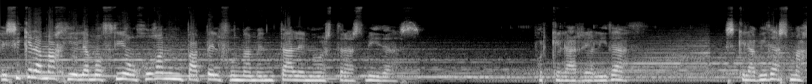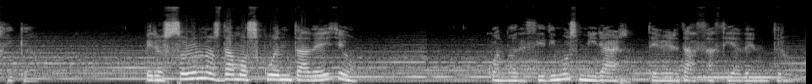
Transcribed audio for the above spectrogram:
Ahí sí que la magia y la emoción juegan un papel fundamental en nuestras vidas. Porque la realidad es que la vida es mágica, pero solo nos damos cuenta de ello cuando decidimos mirar de verdad hacia adentro.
